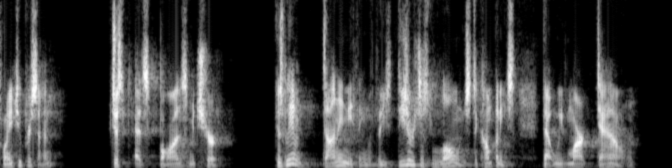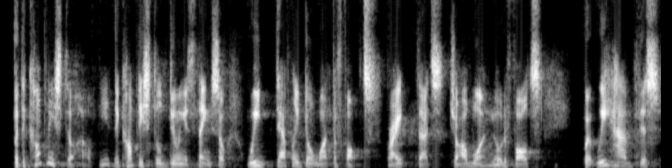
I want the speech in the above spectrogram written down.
22%, just as bonds mature. Because we haven't done anything with these. These are just loans to companies that we've marked down. But the company's still healthy. The company's still doing its thing. So we definitely don't want defaults, right? That's job one, no defaults. But we have this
